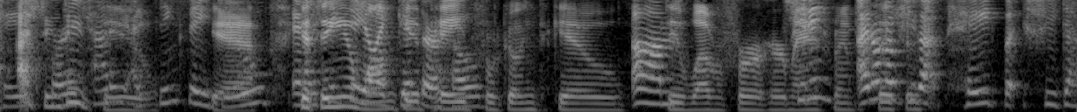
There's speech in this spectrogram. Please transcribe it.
paid I think for they academy. I think they yeah. do, I Because then think your they mom like get get their paid help. for going to go Um, do whatever for her She management. I don't know if she got paid, but she def.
